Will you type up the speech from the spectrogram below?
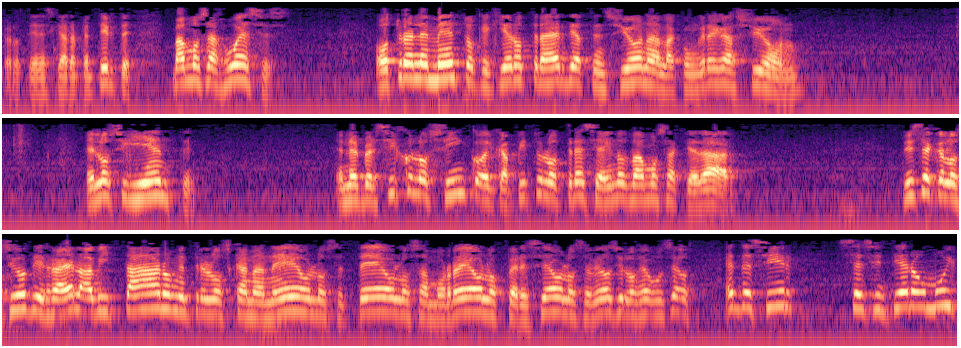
pero tienes que arrepentirte. Vamos a jueces. Otro elemento que quiero traer de atención a la congregación es lo siguiente. En el versículo 5 del capítulo 13, ahí nos vamos a quedar, dice que los hijos de Israel habitaron entre los cananeos, los eteos, los amorreos, los pereceos, los hebeos y los jebuseos. Es decir, se sintieron muy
